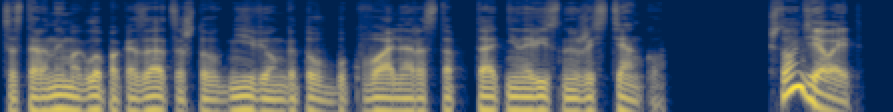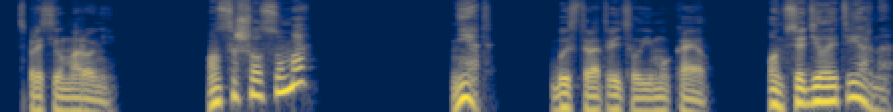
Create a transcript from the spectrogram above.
Со стороны могло показаться, что в гневе он готов буквально растоптать ненавистную жестянку. «Что он делает?» — спросил Марони. «Он сошел с ума?» «Нет», — быстро ответил ему Кайл. «Он все делает верно».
